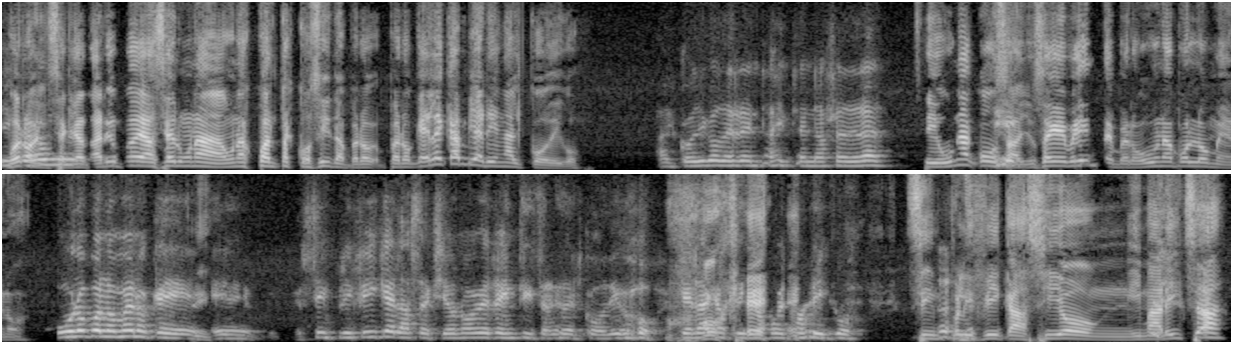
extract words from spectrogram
bueno, el secretario puede hacer una, unas cuantas cositas, pero, pero ¿qué le cambiarían al código? Al código de rentas internas federal. Sí, una cosa, yo sé que 20, pero una por lo menos. Uno por lo menos que eh, simplifique la sección 923 del código, que es la que Puerto Rico. Simplificación. ¿Y Maritza?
